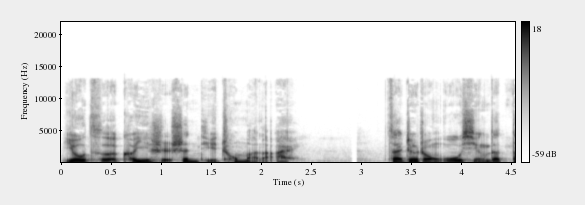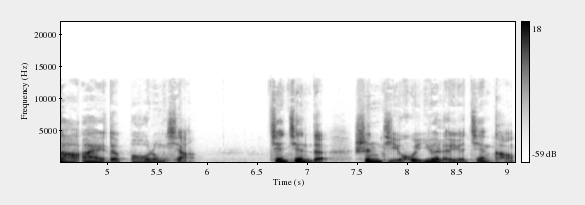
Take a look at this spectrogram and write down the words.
由此可以使身体充满了爱，在这种无形的大爱的包容下，渐渐的身体会越来越健康，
